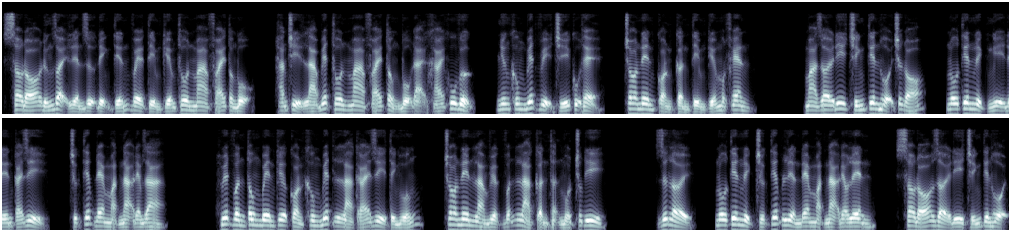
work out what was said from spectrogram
sau đó đứng dậy liền dự định tiến về tìm kiếm thôn ma phái tổng bộ, hắn chỉ là biết thôn ma phái tổng bộ đại khái khu vực, nhưng không biết vị trí cụ thể, cho nên còn cần tìm kiếm một phen. Mà rời đi chính tiên hội trước đó nô tiên lịch nghĩ đến cái gì, trực tiếp đem mặt nạ đem ra huyết vân tông bên kia còn không biết là cái gì tình huống, cho nên làm việc vẫn là cẩn thận một chút đi. Dứt lời, nô tiên lịch trực tiếp liền đem mặt nạ đeo lên, sau đó rời đi chính tiên hội.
